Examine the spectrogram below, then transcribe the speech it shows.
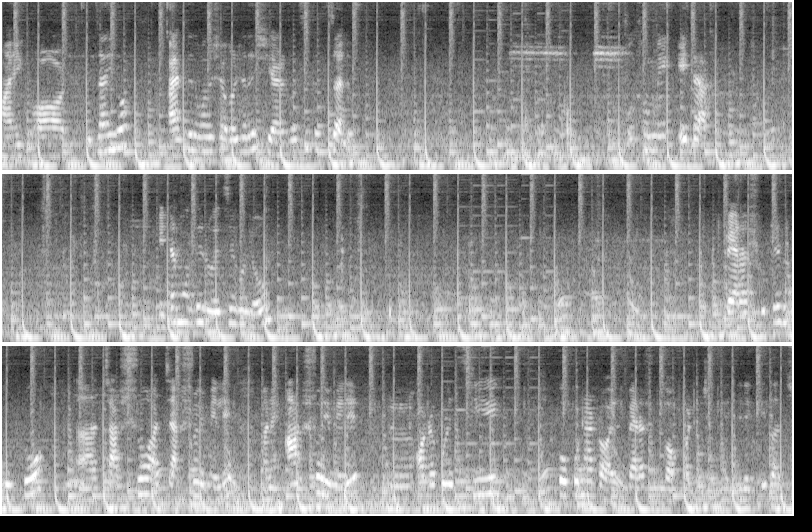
মাই গড যাই হোক, আজকে তোমাদের সকলের সাথে শেয়ার করছি। তো চলো। প্রথমে এটা। এটার মধ্যে রয়েছে হলো প্যারাশুটের দুটো চারশো আর চারশো এম মানে আটশো এম অর্ডার করেছি কোকোনাট অয়েল প্যারাসুট কোম্পানির দেখতেই পাচ্ছ।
